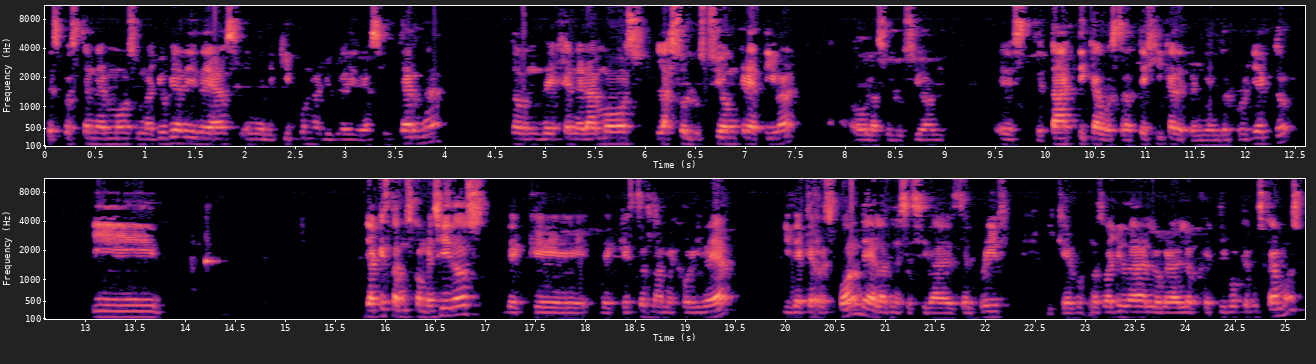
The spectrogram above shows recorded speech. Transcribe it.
después tenemos una lluvia de ideas en el equipo, una lluvia de ideas interna, donde generamos la solución creativa o la solución este, táctica o estratégica, dependiendo del proyecto. Y ya que estamos convencidos de que, de que esta es la mejor idea, y de que responde a las necesidades del brief y que nos va a ayudar a lograr el objetivo que buscamos,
